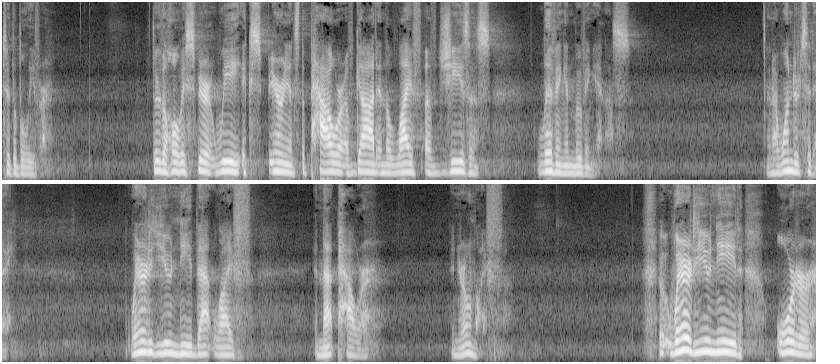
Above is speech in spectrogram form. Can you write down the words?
to the believer. Through the Holy Spirit, we experience the power of God and the life of Jesus living and moving in us. And I wonder today, where do you need that life and that power in your own life? Where do you need order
